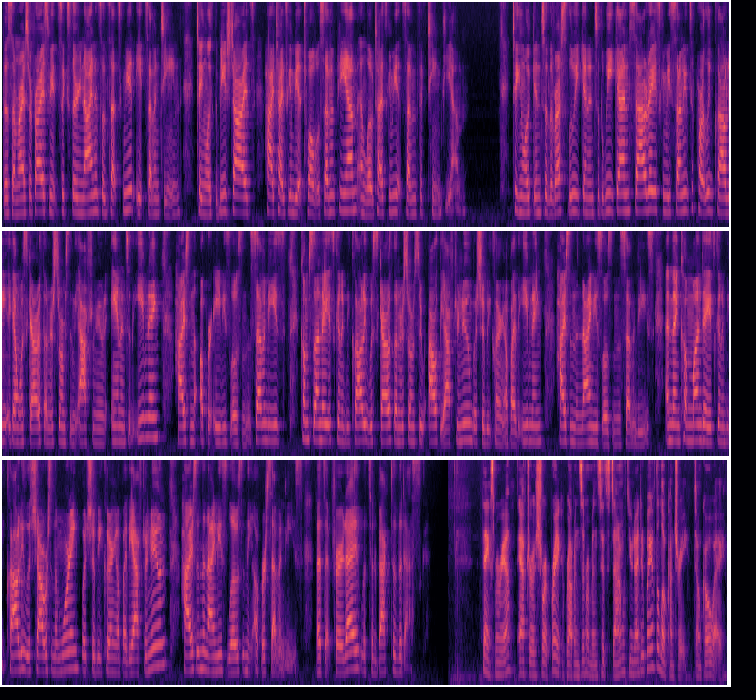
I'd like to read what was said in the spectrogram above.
The sunrise for Friday is going to be at 6.39 and sunset's going to be at 8.17. Taking a look at the beach tides, high tide's going to be at 12.07 p.m. and low tide's going to be at 7.15 p.m. Taking a look into the rest of the weekend, into the weekend, Saturday it's going to be sunny to partly cloudy, again with scattered thunderstorms in the afternoon and into the evening. Highs in the upper 80s, lows in the 70s. Come Sunday, it's going to be cloudy with scattered thunderstorms throughout the afternoon, but should be clearing up by the evening. Highs in the 90s, lows in the 70s. And then come Monday, it's going to be cloudy with showers in the morning, but should be clearing up by the afternoon. Highs in the 90s, lows in the upper 70s. That's it for today. Let's head back to the desk. Thanks, Maria. After a short break, Robin Zimmerman sits down with United Way of the Low Country. Don't go away.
